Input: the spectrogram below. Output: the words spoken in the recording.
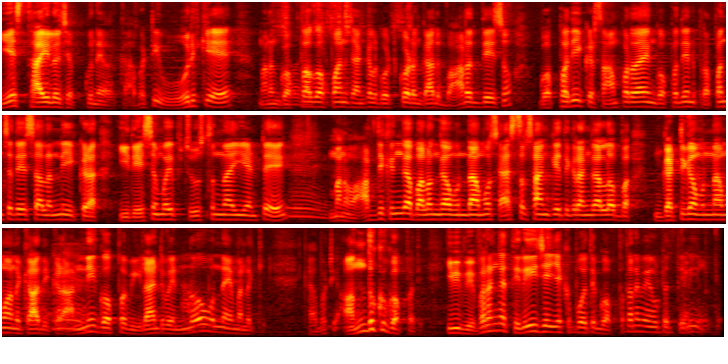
ఏ స్థాయిలో చెప్పుకునేవారు? కాబట్టి ఊరికే మనం గొప్ప గొప్ప అని చంకలు కొట్టుకోవడం కాదు. భారతదేశం గొప్పది ఇక్కడ సాంప్రదాయం గొప్పది అని ప్రపంచ దేశాలన్నీ ఇక్కడ ఈ దేశం వైపు చూస్తున్నాయి అంటే మనం ఆర్థికంగా బలంగా ఉన్నామో శాస్త్ర సాంకేతిక రంగాల్లో గట్టిగా ఉన్నామో అని కాదు. ఇక్కడ అన్నీ గొప్పవి. ఇలాంటివి ఎన్నో ఉన్నాయి మనకి. కాబట్టి అందుకు గొప్పది. ఇవి వివరంగా తెలియజేయకపోతే గొప్పతనం ఏమిటో తెలియదు.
